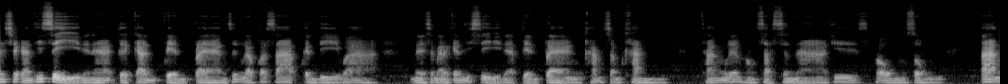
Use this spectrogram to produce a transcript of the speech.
รัชกาลที่4เนี่ยนะฮะเกิดการเปลี่ยนแปลง ซึ่งเราก็ทราบกันดีว่าในสมัยรัชกาลที่4เนี่ยเปลี่ยนแปลงครั้งสำคัญทั้งเรื่องของศาสนาที่พระองค์ทรงตั้ง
